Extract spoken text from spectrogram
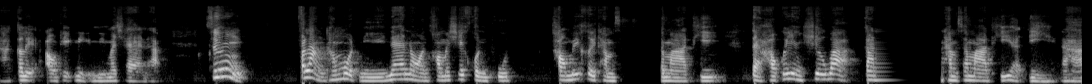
นะก็เลยเอาเทคนิคนี้มาแชร์นะคะซึ่งฝรั่งทั้งหมดนี้แน่นอนเขาไม่ใช่คนพุทธเขาไม่เคยทำสมาธิ แต่เขาก็ยังเชื่อว่าการทำสมาธิอะดีนะคะ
